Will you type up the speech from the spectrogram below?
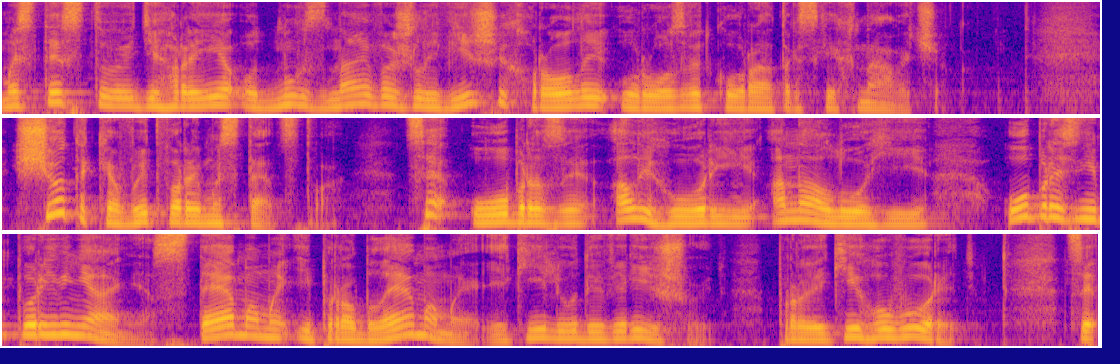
Мистецтво відіграє одну з найважливіших ролей у розвитку ораторських навичок. Що таке витвори мистецтва? Це образи, алегорії, аналогії, образні порівняння з темами і проблемами, які люди вирішують, про які говорять. Це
